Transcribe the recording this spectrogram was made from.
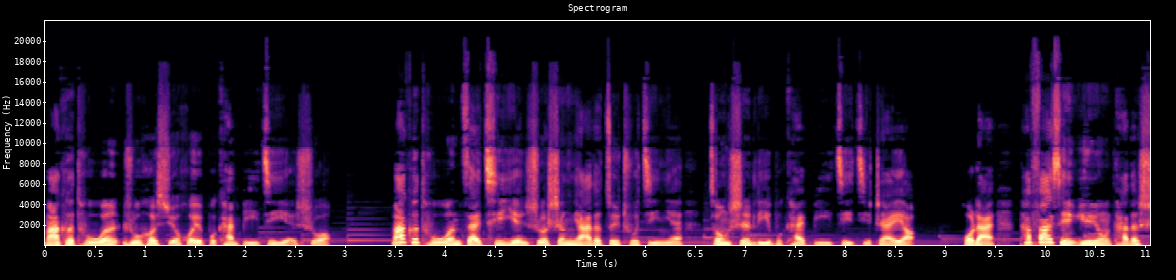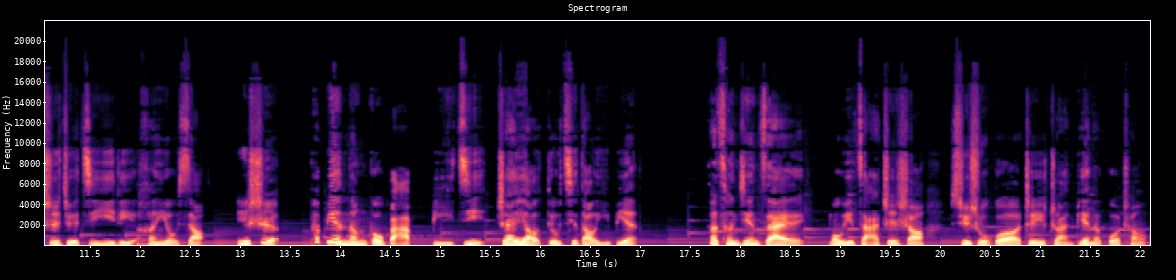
马可·吐温如何学会不看笔记演说？马可·吐温在其演说生涯的最初几年，总是离不开笔记及摘要。后来，他发现运用他的视觉记忆力很有效，于是他便能够把笔记摘要丢弃到一边。他曾经在某一杂志上叙述过这一转变的过程。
